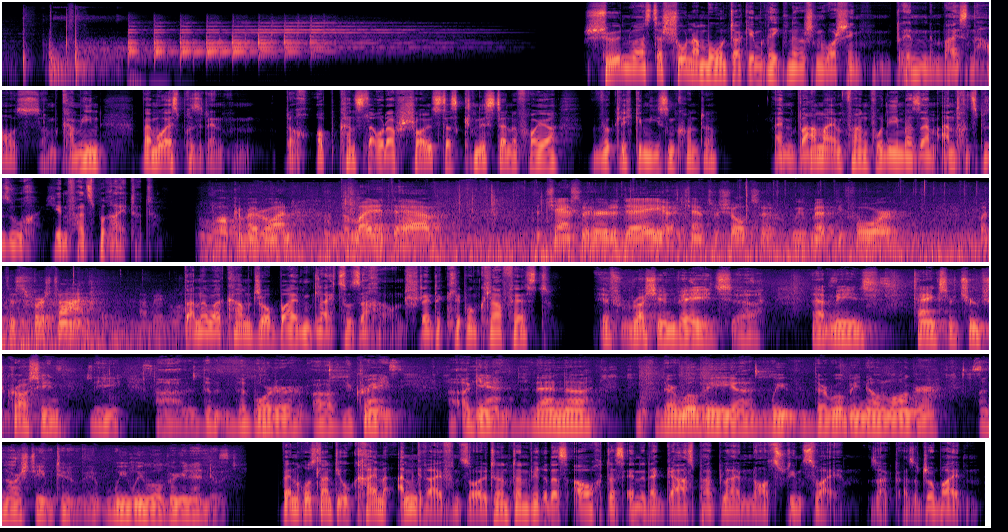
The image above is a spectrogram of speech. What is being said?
Schön war es da schon am Montag im regnerischen Washington, drinnen im Weißen Haus, am Kamin beim US-Präsidenten. Doch ob Kanzler Olaf Scholz das knisternde Feuer wirklich genießen konnte? Ein warmer Empfang wurde ihm bei seinem Antrittsbesuch jedenfalls bereitet. Welcome everyone. I'm delighted to have the Chancellor here today, uh, Chancellor Schultz. Uh, we've met before, but this first time. Dann aber kam Joe Biden gleich zur Sache und stellte klipp und klar fest, if Russia invades, uh, that means tanks or troops crossing the, uh, the, the, border of Ukraine uh, again. Then uh, there will be uh, we there will be no longer a Nord Stream 2. We, we will bring an end to it. Wenn Russland die Ukraine angreifen sollte, dann wäre das auch das Ende der Gaspipeline Nord Stream 2, sagt also Joe Biden.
